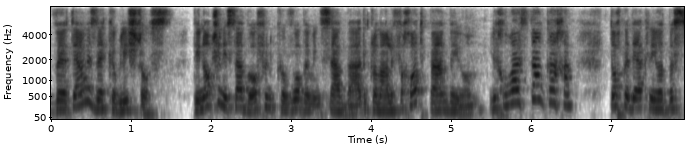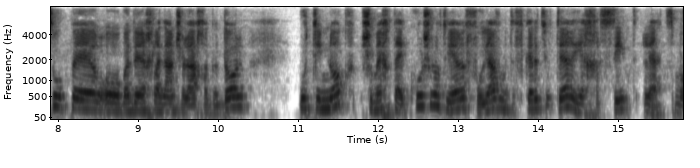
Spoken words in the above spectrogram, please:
ויותר מזה, קבלי שוס. תינוק שניסה באופן קבוע במנסה בד, כלומר לפחות פעם ביום, לכאורה סתם ככה, תוך כדי הקניות בסופר או בדרך לגן של האח הגדול, הוא תינוק שמערכת העיכול שלו תהיה רפויה ומתפקדת יותר יחסית לעצמו,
